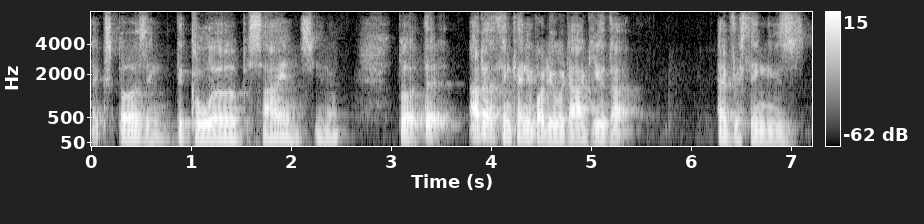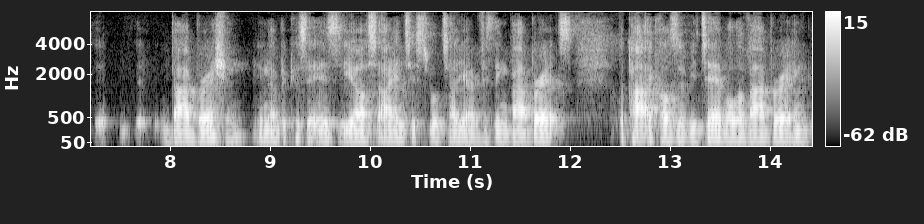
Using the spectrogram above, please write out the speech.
exposing, the globe science, you know. But the, I don't think anybody would argue that everything is vibration, you know, because it is. Your scientists will tell you everything vibrates. The particles of your table are vibrating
